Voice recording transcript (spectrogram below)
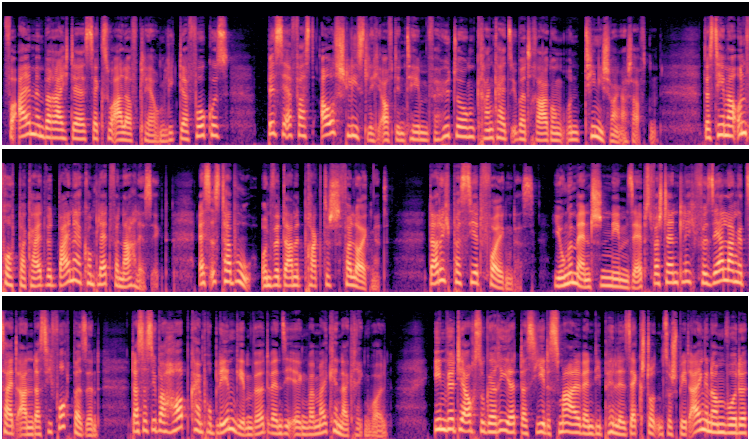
Vor allem im Bereich der Sexualaufklärung liegt der Fokus bisher fast ausschließlich auf den Themen Verhütung, Krankheitsübertragung und Teenie-Schwangerschaften. Das Thema Unfruchtbarkeit wird beinahe komplett vernachlässigt. Es ist tabu und wird damit praktisch verleugnet. Dadurch passiert Folgendes. Junge Menschen nehmen selbstverständlich für sehr lange Zeit an, dass sie fruchtbar sind, dass es überhaupt kein Problem geben wird, wenn sie irgendwann mal Kinder kriegen wollen. Ihnen wird ja auch suggeriert, dass jedes Mal, wenn die Pille sechs Stunden zu spät eingenommen wurde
